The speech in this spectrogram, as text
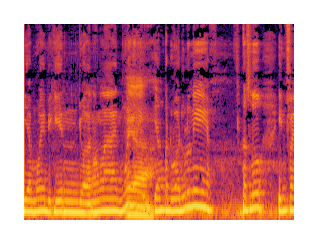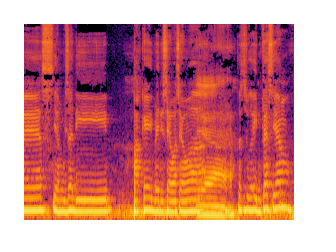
ya mulai bikin jualan online. Mulai Iya. dari yang kedua dulu nih. Terus lu invest yang bisa dipakai bisa disewa-sewa. Iya. Terus juga invest yang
